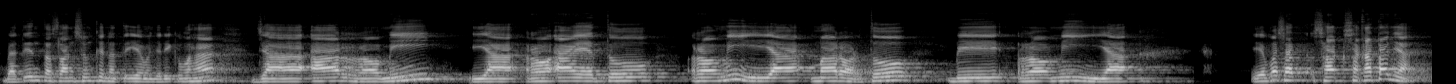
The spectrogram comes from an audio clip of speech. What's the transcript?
Berarti entos langsungkeun nanti iya menjadi kumaha? Ja'ar romi ya ro'aitu romiya marortu bi romiya ya apa sak sakatanya.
